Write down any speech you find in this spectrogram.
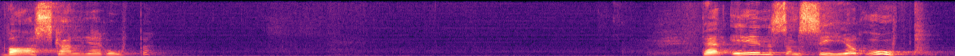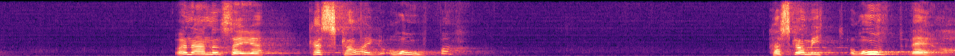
Hva skal jeg rope? Det er en som sier 'rop', og en annen sier 'Hva skal jeg rope?' Hva skal mitt rop være?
